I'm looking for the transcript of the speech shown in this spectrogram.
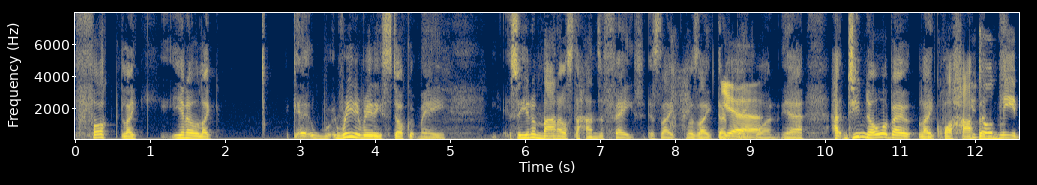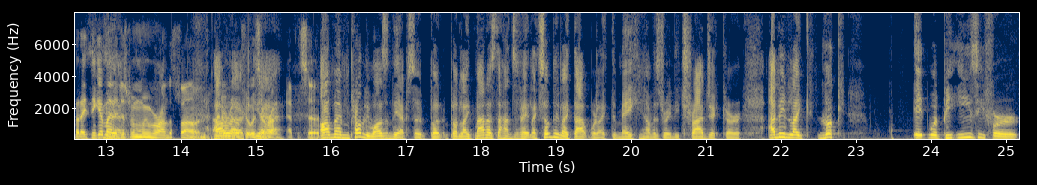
fuck, like, you know, like really, really stuck with me. So you know, Manos, the Hands of Fate, is like was like their yeah. big one. Yeah. How, do you know about like what happened? You told me, but I think it might yeah. have just been when we were on the phone. I don't right, know if it was yeah. ever an episode. Um, I mean, probably wasn't the episode, but but like Manos, the Hands of Fate, like something like that, where like the making of is really tragic. Or I mean, like, look, it would be easy for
